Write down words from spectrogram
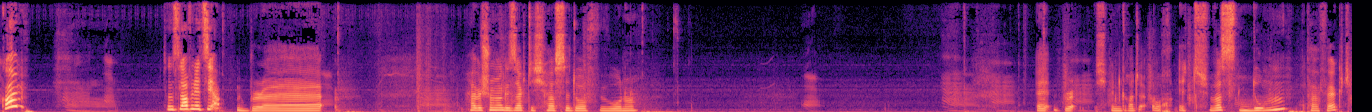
Komm! Sonst laufen jetzt die ab. Bruh. Habe ich schon mal gesagt, ich hasse Dorfbewohner. Äh, bruh. Ich bin gerade auch etwas dumm. Perfekt.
